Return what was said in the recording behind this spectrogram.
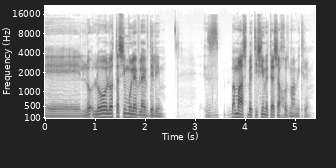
אה, לא, לא, לא תשימו לב להבדלים. ממש ב-99% מהמקרים.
